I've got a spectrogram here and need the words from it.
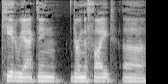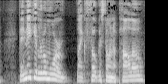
kid reacting during the fight. Uh, they make it a little more like focused on Apollo,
